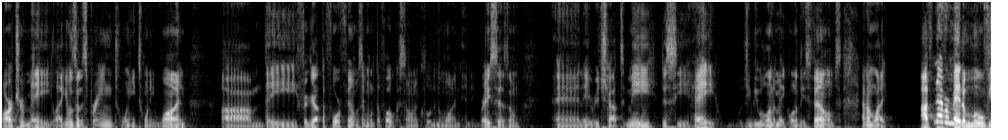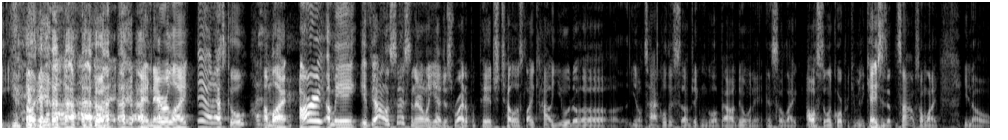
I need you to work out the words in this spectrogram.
March or May, like it was in spring 2021, um, they figured out the four films they wanted to focus on, including the one ending racism, and they reached out to me to see, hey, would you be willing to make one of these films? And I'm like, I've never made a movie. And they were like, yeah, that's cool. I'm like, all right. I mean, if y'all insist, and they're like, yeah, just write up a pitch. Tell us like how you would, uh, you know, tackle this subject and go about doing it. And so like, I was still in corporate communications at the time, so I'm like, you know,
